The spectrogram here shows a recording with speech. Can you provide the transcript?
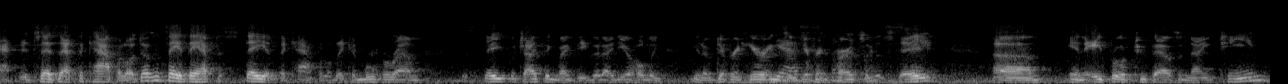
at, it says at the Capitol. It doesn't say they have to stay at the Capitol. They can move around the state, which I think might be a good idea, holding, you know, different hearings in Yes, different parts of the state. Um, In April of 2019,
